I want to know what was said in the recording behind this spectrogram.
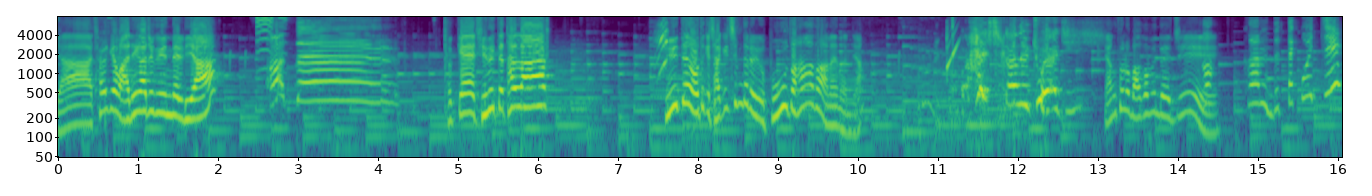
야 철개 많이 가지고 있네 리아. 안돼. 오케이 진흙대 탈락. 진흙대는 어떻게 자기 침대를 이거 보호도 하나도 안 해놨냐? 할 시간을 줘야지. 양털로 막으면 되지. 어? 그럼 늑대 꼴찌?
